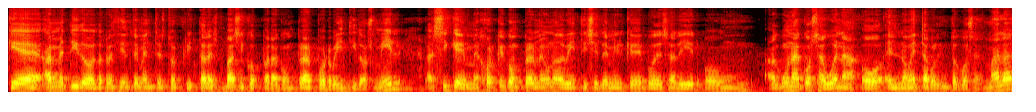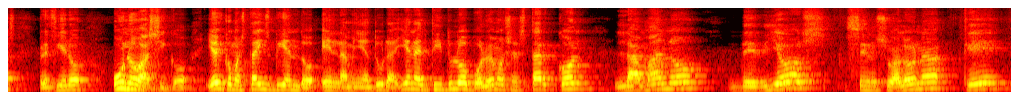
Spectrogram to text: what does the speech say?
que han metido recientemente estos cristales básicos para comprar por 22.000, así que mejor que comprarme uno de 27.000 que me puede salir o alguna cosa buena o el 90% cosas malas, prefiero uno básico. Y hoy como estáis viendo en la miniatura y en el título, volvemos a estar con la mano de Dios sensualona que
